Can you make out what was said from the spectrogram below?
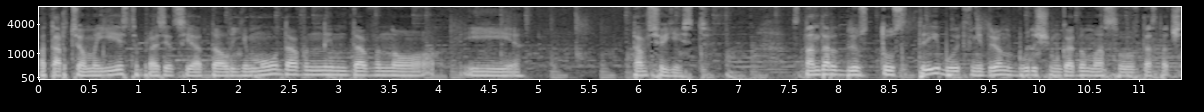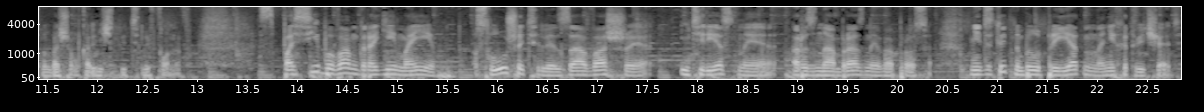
от Артема есть. Образец я отдал ему давным-давно. И там все есть. Стандарт Bluetooth 3 будет внедрен в будущем году массово в достаточно большом количестве телефонов. Спасибо вам, дорогие мои слушатели, за ваши интересные, разнообразные вопросы. Мне действительно было приятно на них отвечать.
